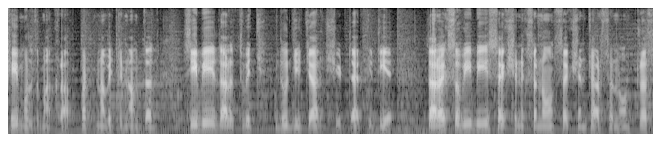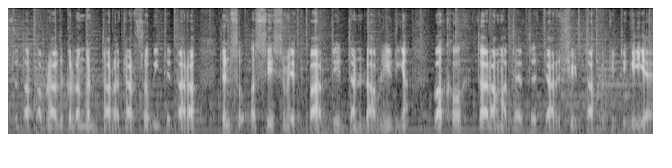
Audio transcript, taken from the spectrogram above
6 ਮੁਲਜ਼ਮਾਂ ਖਿਲਾਫ ਪਟਨਾ ਵਿੱਚ ਨਾਮਜ਼ਦ। ਸੀਬੀਆਈ ਅਦਾਲਤ ਵਿੱਚ ਦੂਜੀ ਚਾਰਜ ਸ਼ੀਟ ਦਾਇਰ ਕੀਤੀ ਹੈ। ਧਾਰਾ 120 ਬੀ ਸੈਕਸ਼ਨ 109 ਸੈਕਸ਼ਨ 409 ਟਰਸਟ ਦਾ ਅਪਰਾਧਿਕ ਉਲੰਘਣ, ਧਾਰਾ 420 ਤੇ ਧਾਰਾ 380 ਸਮੇਤ ਭਾਰਤੀ ਦੰਡਾਵਲੀ ਦੀਆਂ ਵੱਖ-ਵੱਖ ਧਾਰਾਵਾਂ ਤਹਿਤ ਚਾਰਜ ਸ਼ੀਟ ਦਾਖਲ ਕੀਤੀ ਗਈ ਹੈ।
